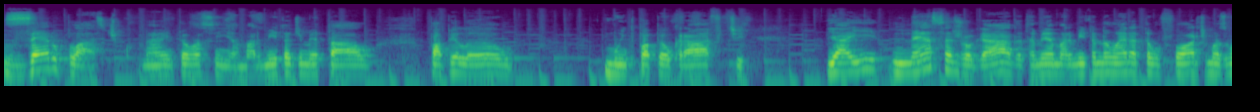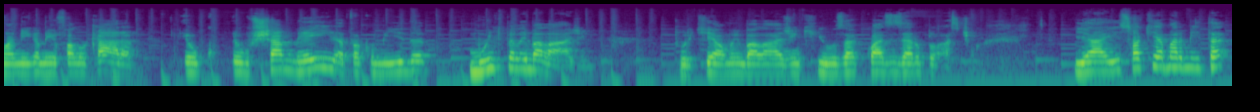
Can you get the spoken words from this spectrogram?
zero plástico, né? Então assim, a marmita de metal, papelão, muito papel craft. E aí, nessa jogada, também a marmita não era tão forte, mas uma amiga minha falou: Cara, eu, eu chamei a tua comida muito pela embalagem, porque é uma embalagem que usa quase zero plástico. E aí, só que a marmita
